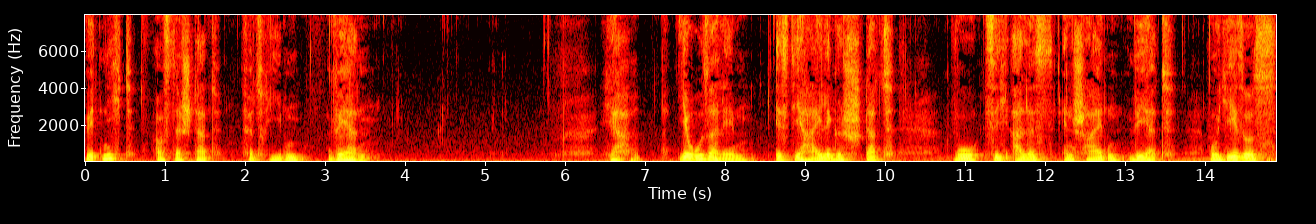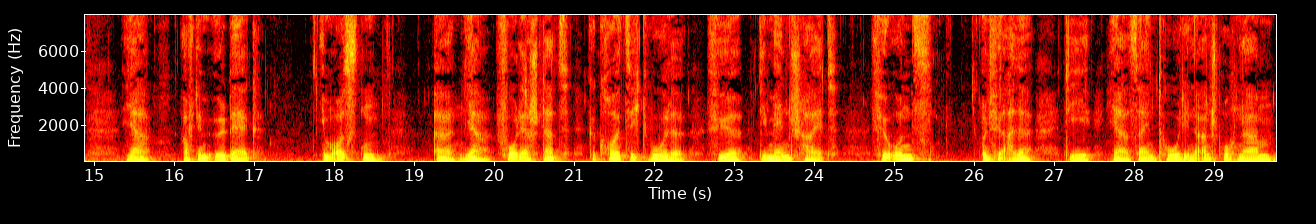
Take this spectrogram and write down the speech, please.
wird nicht aus der Stadt vertrieben werden. Ja, Jerusalem ist die heilige Stadt, wo sich alles entscheiden wird, wo Jesus ja auf dem Ölberg im Osten äh, ja vor der Stadt gekreuzigt wurde für die Menschheit, für uns und für alle, die ja seinen Tod in Anspruch nahmen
